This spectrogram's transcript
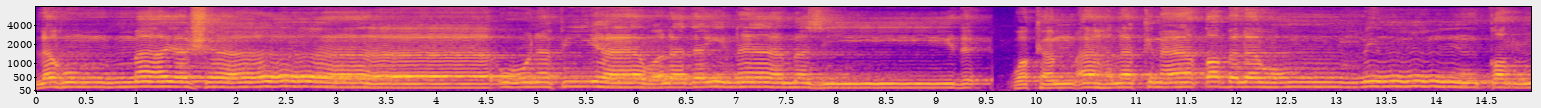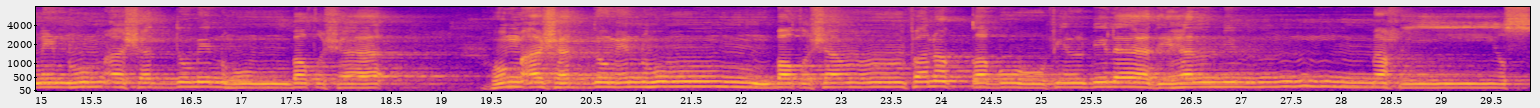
لهم ما يشاءون فيها ولدينا مزيد. وكم أهلكنا قبلهم من قرن هم أشد منهم بطشا. هم أشد منهم بطشا فنقبوا في البلاد هل من محيص.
